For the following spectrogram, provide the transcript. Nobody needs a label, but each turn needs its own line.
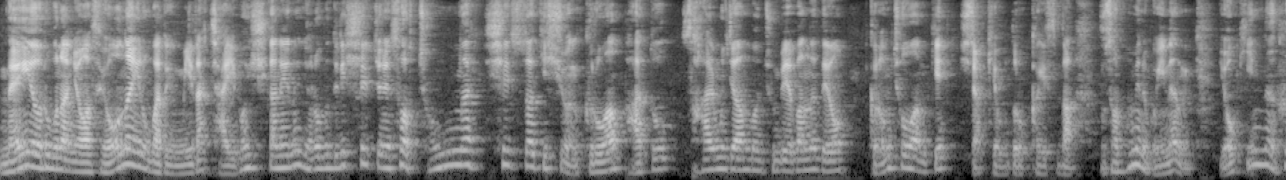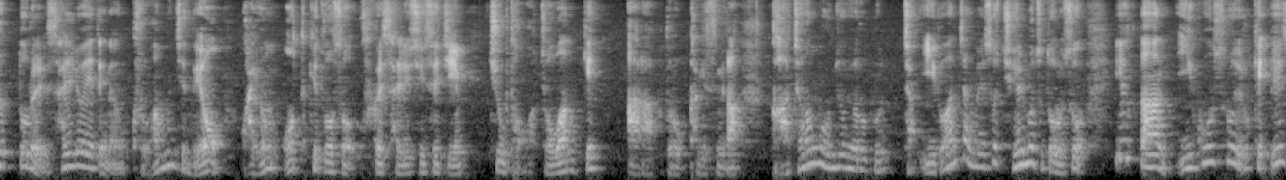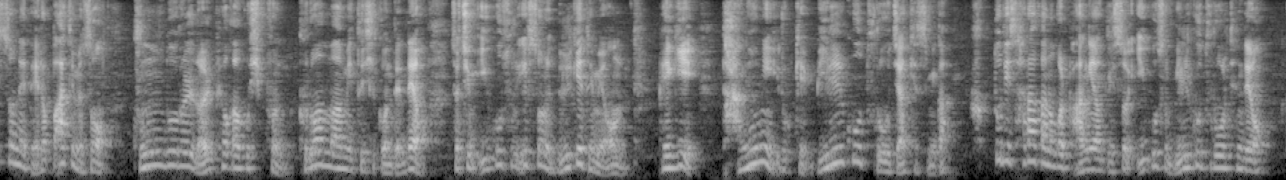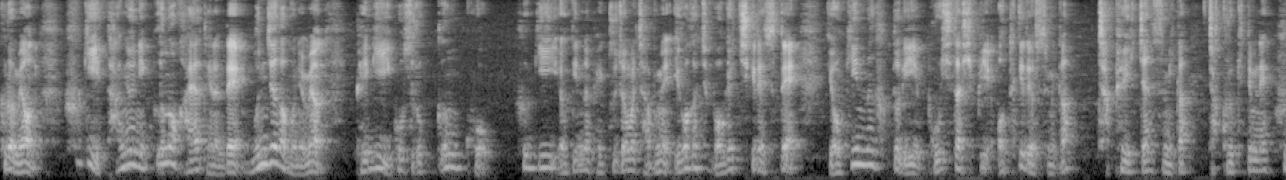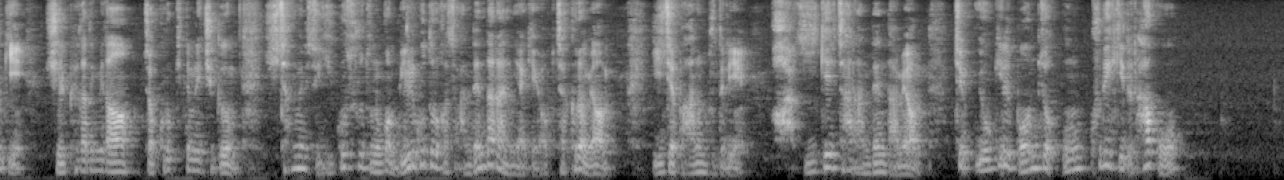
네, 여러분 안녕하세요. 나이로바드입니다. 자, 이번 시간에는 여러분들이 실전에서 정말 실수하기 쉬운 그러한 바둑 사할 문제 한번 준비해봤는데요. 그럼 저와 함께 시작해보도록 하겠습니다. 우선 화면에 보이는 여기 있는 흑도를 살려야 되는 그러한 문제인데요. 과연 어떻게 두어서 흑을 살릴 수 있을지 지금부터 저와 함께 알아보도록 하겠습니다. 가장 먼저 여러분, 자 이러한 장면에서 제일 먼저 떠오르는 수 일단 이곳으로 이렇게 일선에 내려 빠지면서 궁도를 넓혀가고 싶은 그러한 마음이 드실 건데요. 자 지금 이곳으로 일선을 늘게 되면 백이 당연히 이렇게 밀고 들어오지 않겠습니까? 흑돌이 살아가는 걸 방해하기 위해서 이곳을 밀고 들어올 텐데요. 그러면 흑이 당연히 끊어가야 되는데 문제가 뭐냐면 백이 이곳으로 끊고 흑이 여기 있는 백두점을 잡으면 이와 같이 먹여치기를 했을 때 여기 있는 흑들이 보시다시피 어떻게 되었습니까? 잡혀 있지 않습니까? 자 그렇기 때문에 흑이 실패가 됩니다. 자 그렇기 때문에 지금 이 장면에서 이곳으로 두는 건 밀고 들어가서 안 된다라는 이야기예요. 자 그러면 이제 많은 분들이 아 이게 잘 안 된다면 지금 여길 먼저 웅크리기를 하고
